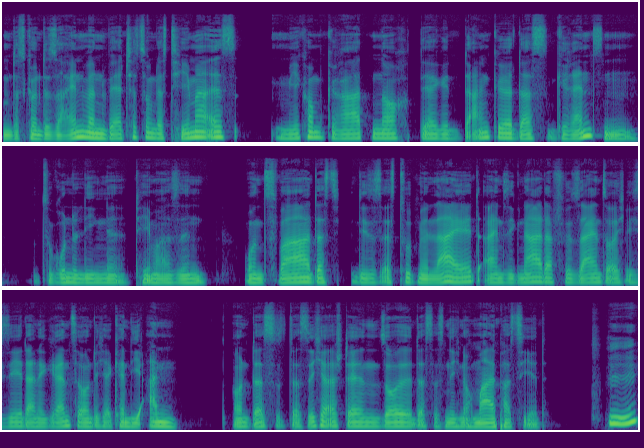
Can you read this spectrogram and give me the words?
Das könnte sein, wenn Wertschätzung das Thema ist. Mir kommt gerade noch der Gedanke, dass Grenzen zugrunde liegende Thema sind. Und zwar, dass dieses Es tut mir leid ein Signal dafür sein soll, ich sehe deine Grenze und ich erkenne die an. Und dass das sicherstellen soll, dass das nicht nochmal passiert. Hm,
